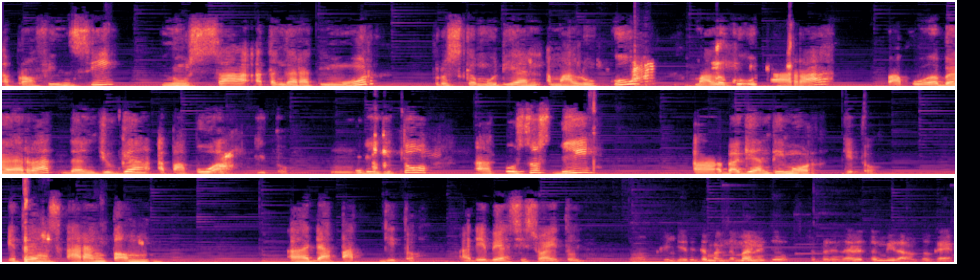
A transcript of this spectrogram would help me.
uh, provinsi Nusa Tenggara Timur, terus kemudian Maluku, Maluku Utara, Papua Barat dan juga uh, Papua gitu. Hmm. Jadi itu uh, khusus di uh, bagian timur gitu. Itu yang sekarang Tom uh, dapat gitu uh, di beasiswa itu. Oke, jadi teman-teman itu sebenarnya Tom bilang tuh kayak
